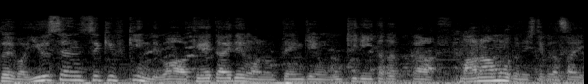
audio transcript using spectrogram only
例えば優先席付近では携帯電話の電源をお切りいただくかマナーモードにしてください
